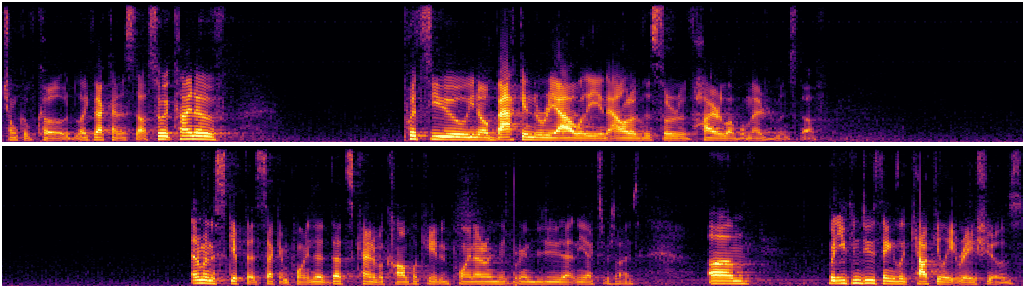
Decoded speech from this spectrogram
chunk of code, like that kind of stuff. So it kind of puts you, you know, back into reality and out of this sort of higher level measurement stuff. I'm going to skip that second point. That, that's kind of a complicated point. I don't think we're going to do that in the exercise. Um, but you can do things like calculate ratios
